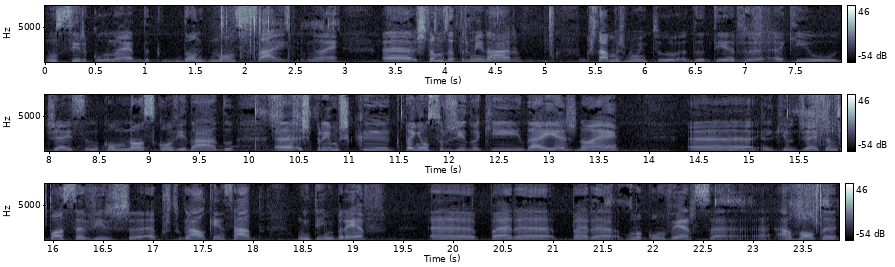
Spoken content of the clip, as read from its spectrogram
um círculo, não é? De, de onde não se sai, não é? Uh, estamos a terminar. Gostávamos muito de ter aqui o Jason como nosso convidado. Uh, esperemos que, que, tenham surgido aqui ideias, não é? Uh, e que o Jason possa vir a Portugal, quem sabe, muito em breve, uh, para, para uma conversa à volta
